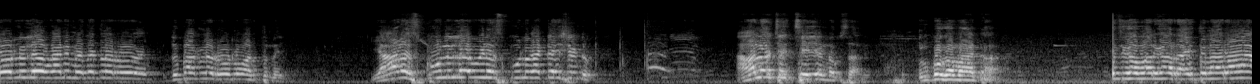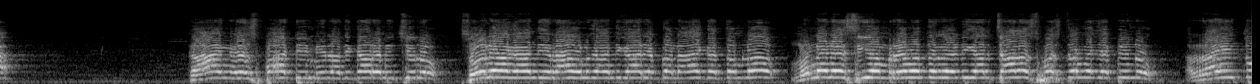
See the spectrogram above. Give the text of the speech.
రోడ్లు లేవు కానీ మెదక్లో రో దుబ్బాకలో రోడ్లు పడుతున్నాయి. యాడ స్కూల్ లేవు వీడ స్కూల్ కట్టేసిండు. ఆలోచన చేయండి ఒకసారి. ఇంకొక మాట. వర్గ రైతులారా కాంగ్రెస్ పార్టీ మీరు అధికారం ఇచ్చిర్రు. సోనియా గాంధీ రాహుల్ గాంధీ గారి యొక్క నాయకత్వంలో మొన్ననే సీఎం రేవంత్ రెడ్డి గారు చాలా స్పష్టంగా చెప్పిండు. రైతు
